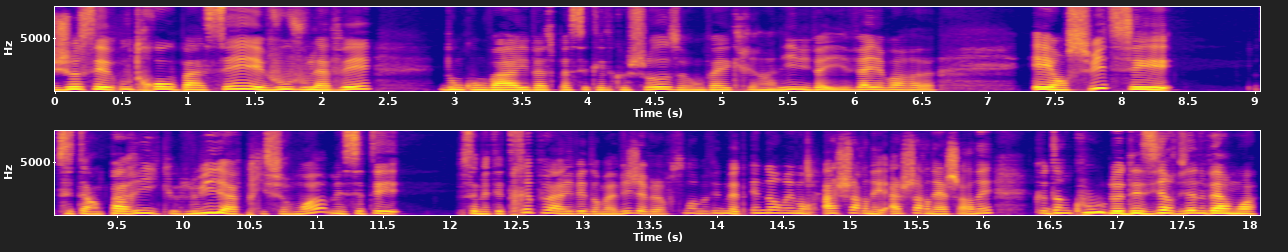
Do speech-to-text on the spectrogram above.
Je sais où trop ou pas assez, et vous, vous l'avez. Donc on va, il va se passer quelque chose, on va écrire un livre, il va, il va y avoir. Et ensuite, c'est, c'était un pari que lui a pris sur moi, mais c'était, ça m'était très peu arrivé dans ma vie. J'avais l'impression dans ma vie de m'être énormément acharné, acharné, acharné, que d'un coup le désir vienne vers moi.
